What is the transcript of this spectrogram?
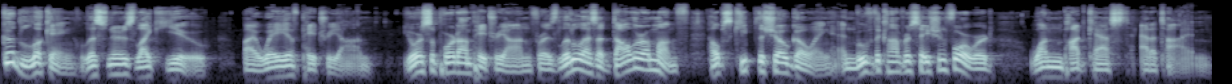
good looking listeners like you by way of Patreon. Your support on Patreon for as little as a dollar a month helps keep the show going and move the conversation forward one podcast at a time.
